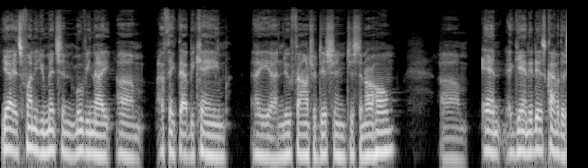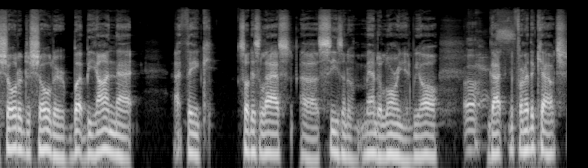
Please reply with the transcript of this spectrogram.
Yeah, it's funny you mentioned movie night. Um, I think that became a, a newfound tradition just in our home. Um, and again, it is kind of the shoulder to shoulder, but beyond that, I think so. This last uh, season of Mandalorian, we all Oh, got in front of the couch,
